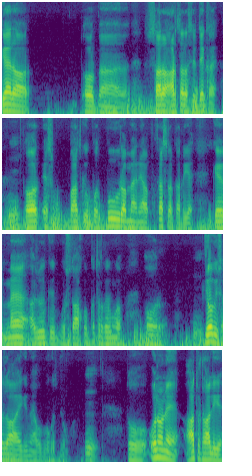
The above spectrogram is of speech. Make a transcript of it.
گہرا اور سارا ہر طرح سے دیکھا ہے۔ اور اس بات کے اوپر پورا میں نے آپ فیصلہ کر لیا ہے کہ میں حضور کے گستاخ کو قتل کروں گا اور جو بھی سزا آئے گی میں وہ بھگت دوں گا۔ تو انہوں نے ہاتھ اٹھا لیے۔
